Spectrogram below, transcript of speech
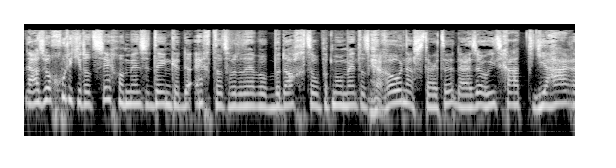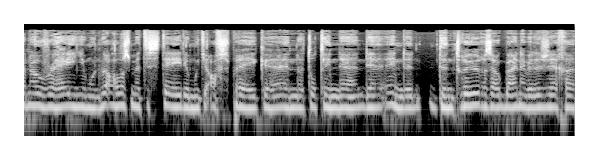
Nou, is wel goed dat je dat zegt, want mensen denken echt dat we dat hebben bedacht op het moment dat ja. corona startte. Nou, zoiets gaat jaren overheen. Je moet alles met de steden moet je afspreken en uh, tot in de, de, in de, de treuren zou ik bijna willen zeggen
